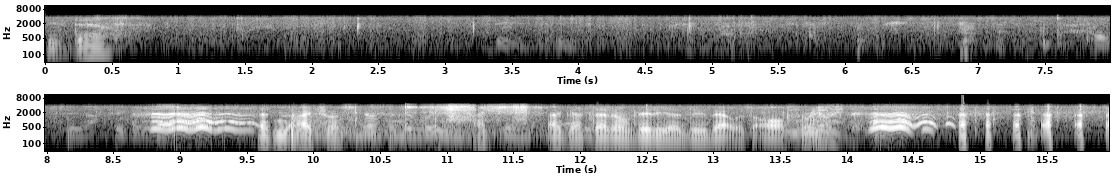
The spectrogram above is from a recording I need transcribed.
He's down. That's a nice one. Nothing. I, I got that on video, dude. That was awesome. Really?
